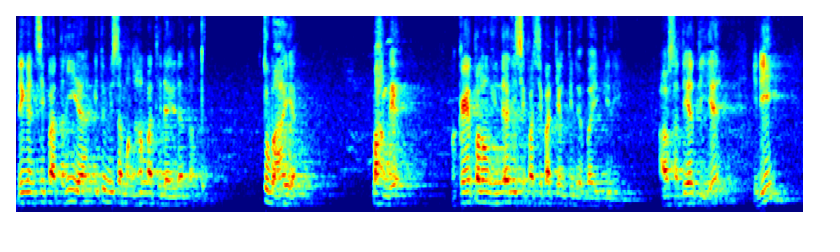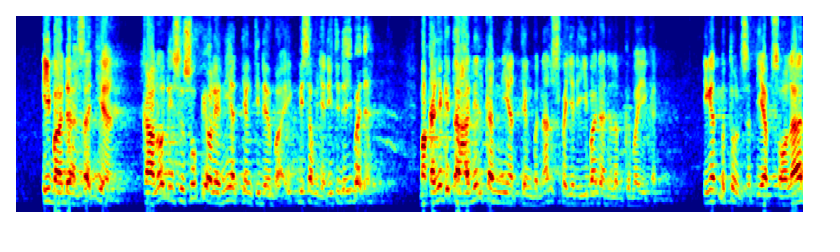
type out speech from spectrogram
dengan sifat ria itu bisa menghambat hidayah datang. Itu bahaya. Paham ya? Makanya tolong hindari sifat-sifat yang tidak baik ini. Harus hati-hati ya. Jadi ibadah saja kalau disusupi oleh niat yang tidak baik bisa menjadi tidak ibadah. Makanya kita hadirkan niat yang benar supaya jadi ibadah dalam kebaikan. Ingat betul setiap sholat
